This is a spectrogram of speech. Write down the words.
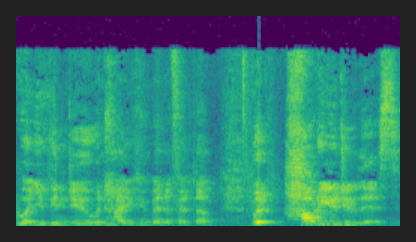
what you can do and how you can benefit them. But how do you do this?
